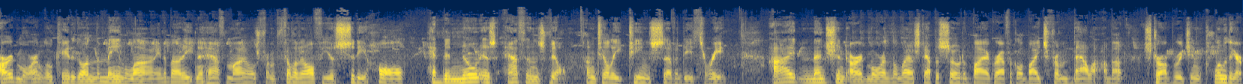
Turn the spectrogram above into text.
Ardmore, located on the main line about eight and a half miles from Philadelphia's City Hall, had been known as Athensville until 1873. I mentioned Ardmore in the last episode of Biographical Bites from Bala about Strawbridge and Clothier,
